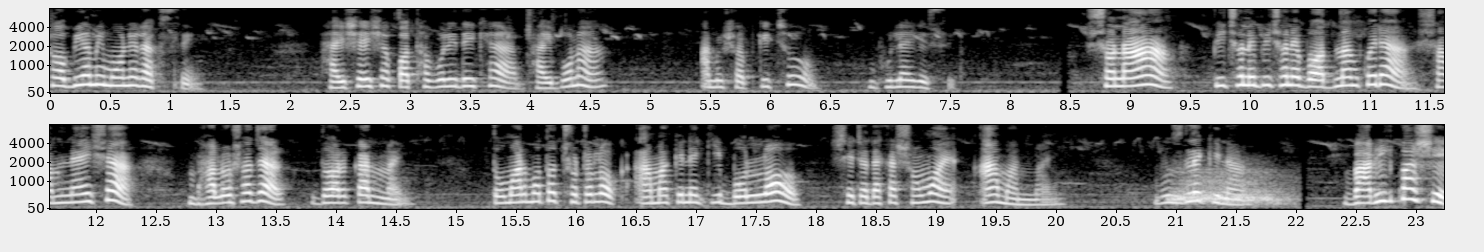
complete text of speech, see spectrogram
সবই আমি মনে রাখছি। হাইসা হাইসা কথা বলি দেখা ভাইব না, আমি সব কিছু ভুলাই গেছি। সোনা, পিছনে পিছনে বদনাম কইরা সামনে আইসা ভালো সাজার দরকার নাই। তোমার মতো ছোট লোক আমাকে নিয়ে কি বলল সেটা দেখার সময় আমার নাই। বুঝলে কি না? বাড়ির পাশে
